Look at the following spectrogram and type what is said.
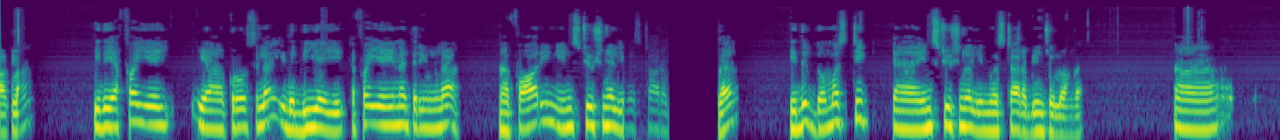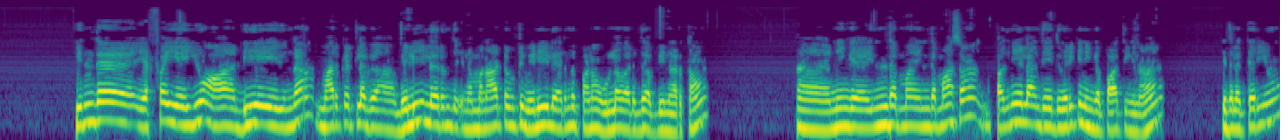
பார்க்கலாம். இது எஃப்ஐஐ க்ரோஸில் இது டிஐஐ எஃப்ஐஐன்னு தெரியுங்களா ஃபாரின் இன்ஸ்டிடியூஷனல் இன்வெஸ்டார் இது டொமஸ்டிக் இன்ஸ்டிடியூஷனல் இன்வெஸ்டார் அப்படின்னு சொல்லுவாங்க. இந்த எஃப்ஐஐயும் டிஐயும் தான் மார்க்கெட்ல வெளியில இருந்து நம்ம நாட்டை விட்டு வெளியில இருந்து பணம் உள்ள வருது அப்படின்னு அர்த்தம். நீங்க இந்த மா இந்த மாசம் பதினேழாம் தேதி வரைக்கும் நீங்க பாத்தீங்கன்னா இதுல தெரியும்.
